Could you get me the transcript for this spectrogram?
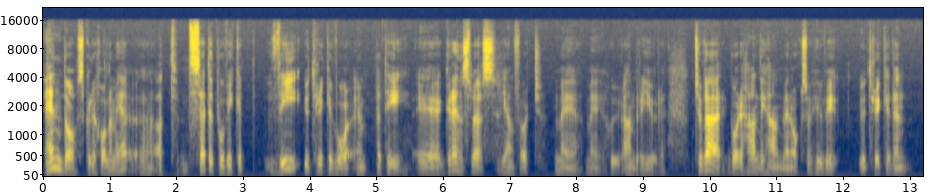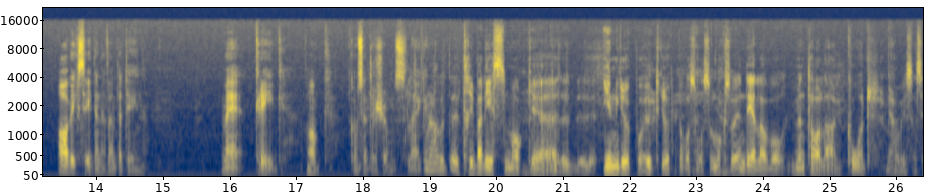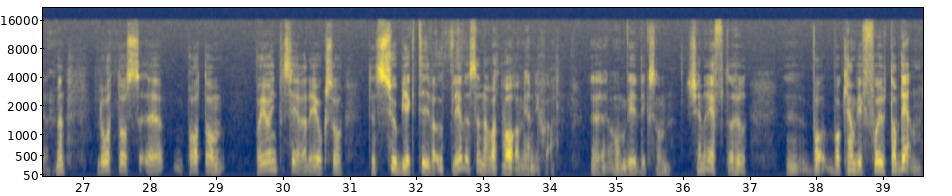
ändå skulle jag hålla med uh, att sättet på vilket vi uttrycker vår empati är gränslös jämfört med, med hur andra djur är. Tyvärr går det hand i hand med också hur vi uttrycker den avigsidan av empatin med krig mm. och koncentrationsläger. Ja, tribalism och eh, ingrupp och utgrupper och så som också är en del av vår mentala kod Ja. på vissa sätt. Men låt oss eh, prata om, vad jag är intresserad är också den subjektiva upplevelsen av att vara människa. Eh, om vi liksom känner efter, hur, eh, vad, vad kan vi få ut av den?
